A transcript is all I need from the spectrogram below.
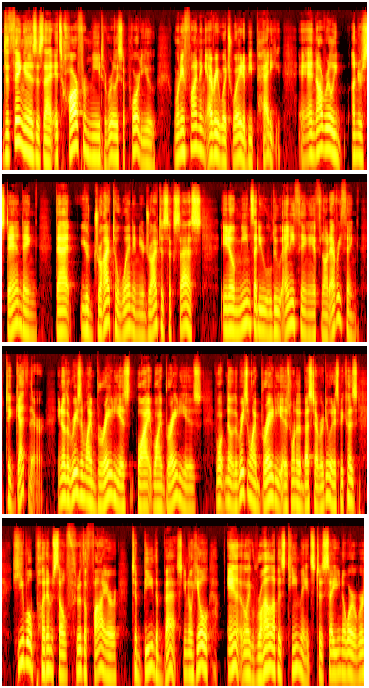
The thing is, is that it's hard for me to really support you when you're finding every which way to be petty and not really understanding that your drive to win and your drive to success, you know, means that you will do anything, if not everything, to get there. You know, the reason why Brady is why why Brady is well, no, the reason why Brady is one of the best to ever do it is because he will put himself through the fire to be the best. You know, he'll and like rile up his teammates to say, you know, we're we're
